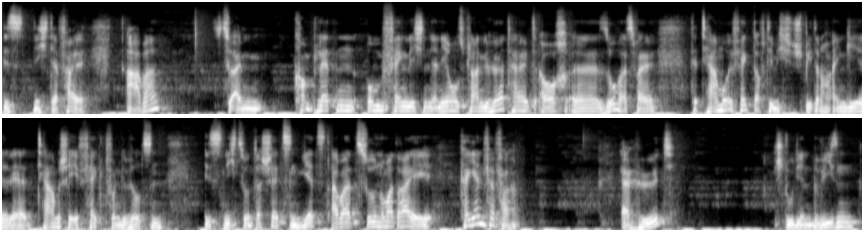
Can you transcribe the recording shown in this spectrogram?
ist nicht der Fall. Aber zu einem kompletten, umfänglichen Ernährungsplan gehört halt auch äh, sowas, weil der Thermoeffekt, auf den ich später noch eingehe, der thermische Effekt von Gewürzen, ist nicht zu unterschätzen. Jetzt aber zu Nummer 3. Cayennepfeffer erhöht, Studien bewiesen,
